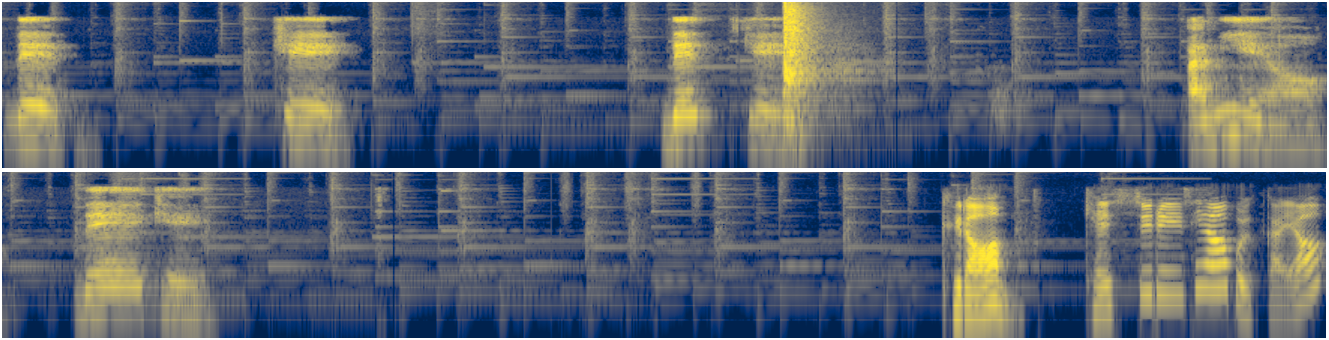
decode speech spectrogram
넷, 개, 넷 개. 아니에요. 네 개. 그럼 개수를 세어볼까요?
